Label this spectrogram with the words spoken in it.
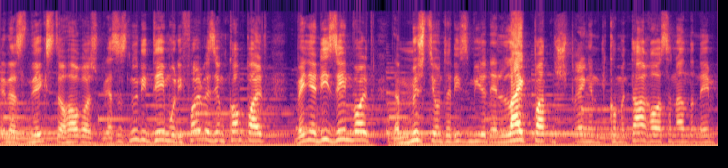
in das nächste Horrorspiel. Das ist nur die Demo, die Vollversion kommt bald. Wenn ihr die sehen wollt, dann müsst ihr unter diesem Video den Like-Button sprengen, die Kommentare auseinandernehmen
